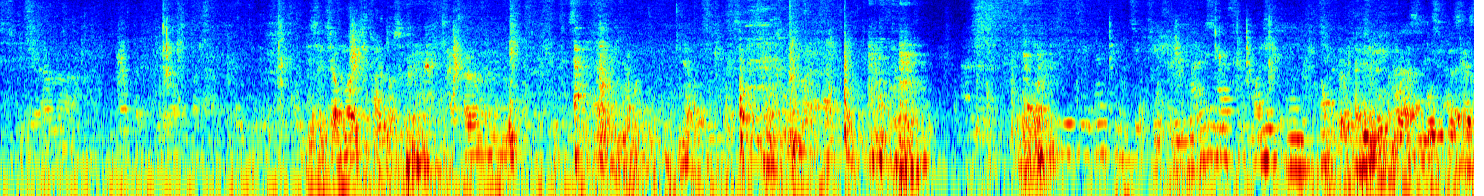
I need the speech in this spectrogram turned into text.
Si hubiera una, una apertura para... Licenciado Mauricio Faltoso. Más se pone punto. Pero también las publicaciones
